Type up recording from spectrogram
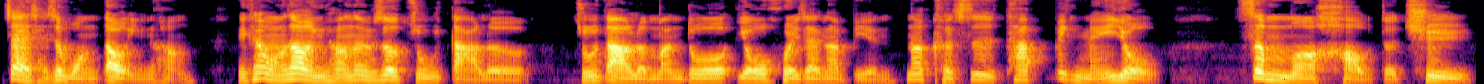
再来才是王道银行。你看王道银行那个时候主打了，主打了蛮多优惠在那边，那可是它并没有这么好的去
